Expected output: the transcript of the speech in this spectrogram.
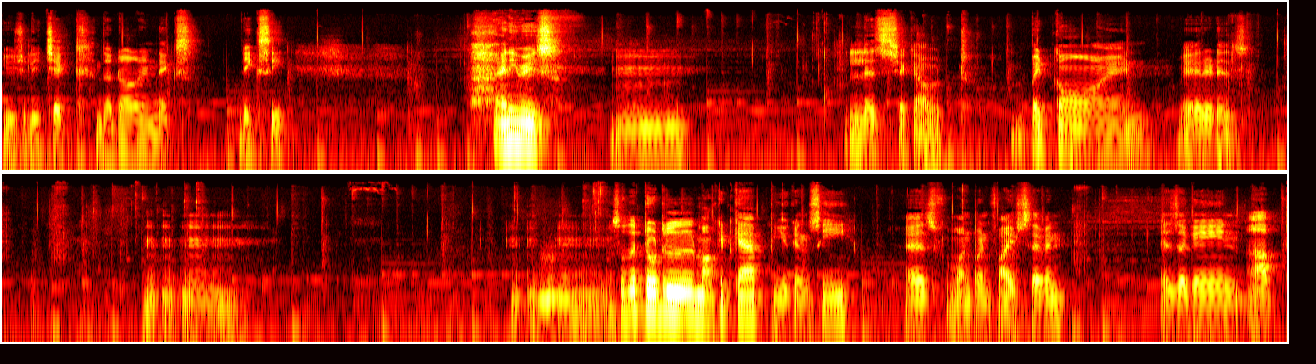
usually check the dollar index dixie. Anyways mm, let's check out bitcoin. Where it is. so the total market cap you can see is 1.57 is again up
